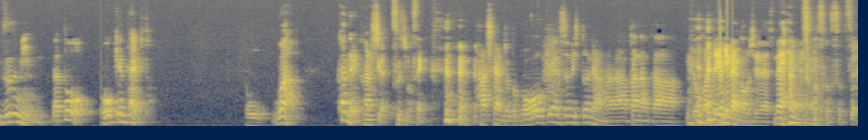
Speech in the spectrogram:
ズーミンだと、冒険タイプとおは、かなり話が通じません。確かにちょっと冒険する人にはなかなか共感できないかもしれないですね。そうそうそうそう。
